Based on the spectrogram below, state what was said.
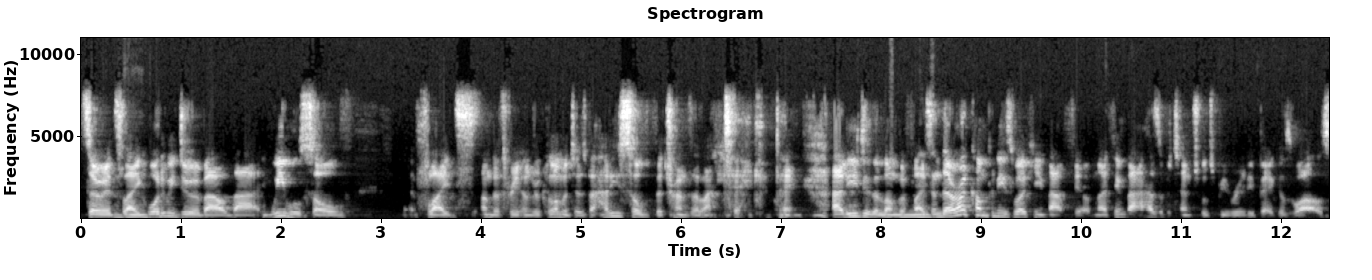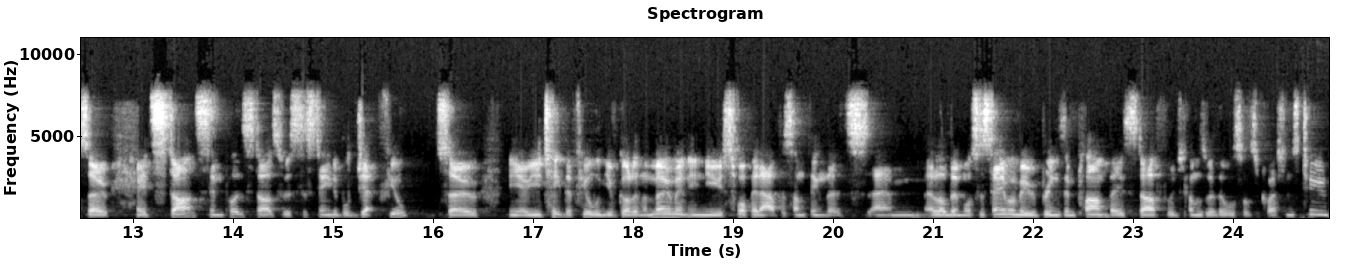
So it's mm-hmm. like, what do we do about that? We will solve flights under 300 kilometers, but how do you solve the transatlantic thing? How do you do the longer mm-hmm. flights? And there are companies working in that field, and I think that has a potential to be really big as well. So it starts simple. It starts with sustainable jet fuel. So you know you take the fuel you've got in the moment and you swap it out for something that's um, a little bit more sustainable. Maybe brings in plant-based stuff, which comes with all sorts of questions too.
